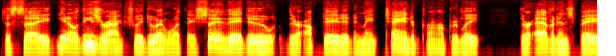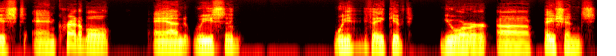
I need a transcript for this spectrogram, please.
to say, you know, these are actually doing what they say they do. They're updated and maintained appropriately. they're evidence based and credible. And we we think if your uh, patients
